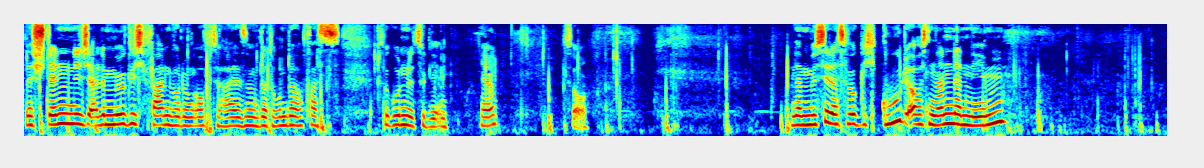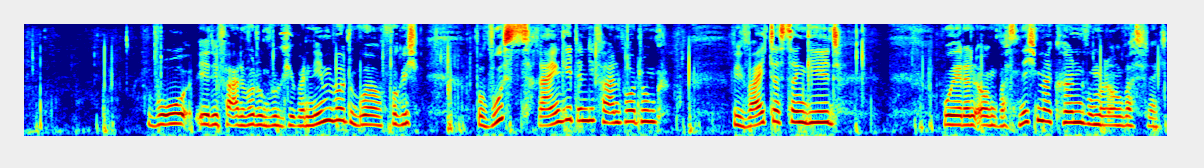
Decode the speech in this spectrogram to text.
das ständig alle mögliche Verantwortung aufzuhalten und darunter fast zugrunde zu gehen. Ja? So. Und dann müsst ihr das wirklich gut auseinandernehmen wo ihr die Verantwortung wirklich übernehmen wird und wo ihr wirklich bewusst reingeht in die Verantwortung, wie weit das dann geht, wo ihr dann irgendwas nicht mehr könnt, wo man irgendwas vielleicht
